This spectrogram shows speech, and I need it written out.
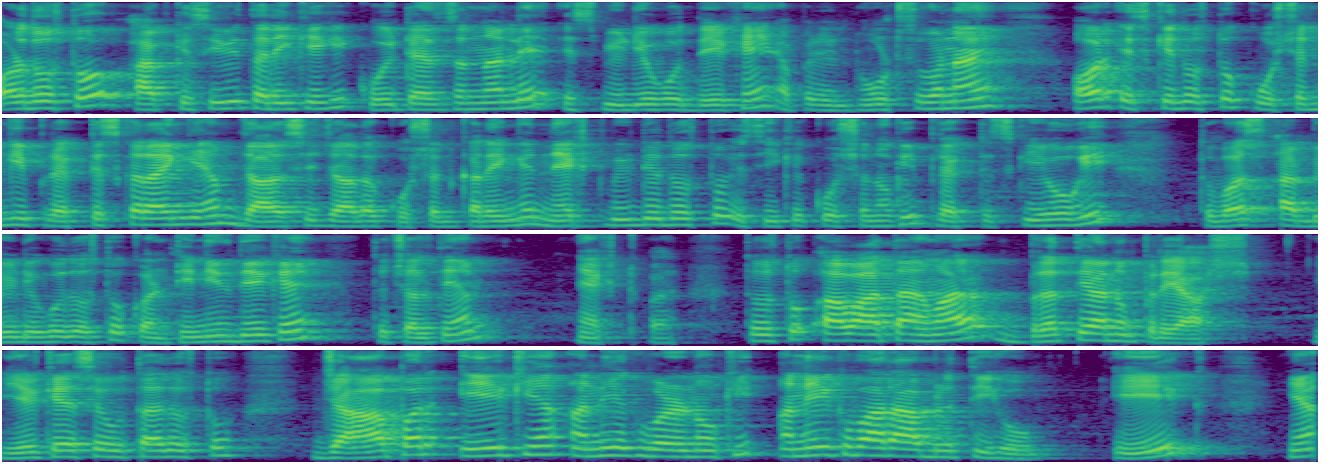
और दोस्तों, आप किसी भी तरीके की कोई टेंशन ना लें, इस वीडियो को देखें, अपने नोट्स बनाएँ और इसके दोस्तों क्वेश्चन की प्रैक्टिस कराएँगे हम, ज़्यादा से ज़्यादा क्वेश्चन करेंगे। नेक्स्ट वीडियो दोस्तों इसी के क्वेश्चनों की प्रैक्टिस की होगी। तो बस आप वीडियो को दोस्तों कंटिन्यू देखें तो चलते हैं हम नेक्स्ट पर। तो दोस्तों अब आता है हमारा व्रत्यानुप्रयास ये कैसे होता है दोस्तों? जहाँ पर एक या अनेक वर्णों की अनेक बार आवृत्ति हो, एक या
